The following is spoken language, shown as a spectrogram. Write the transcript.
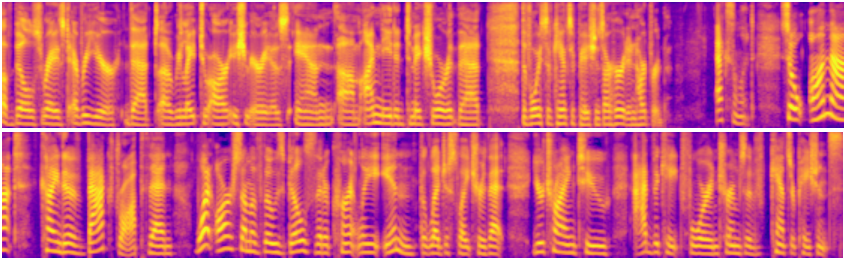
of bills raised every year that uh, relate to our issue areas, and um, I'm needed to make sure that the voice of cancer patients are heard in Hartford. Excellent. So, on that kind of backdrop, then, what are some of those bills that are currently in the legislature that you're trying to advocate for in terms of cancer patients?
